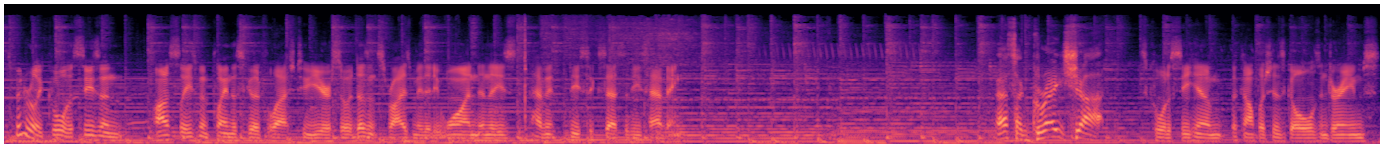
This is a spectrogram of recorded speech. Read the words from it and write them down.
It's been really cool this season. Honestly, he's been playing this good for the last two years, so it doesn't surprise me that he won and that he's having the success that he's having. That's a great shot. It's cool to see him accomplish his goals and dreams.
